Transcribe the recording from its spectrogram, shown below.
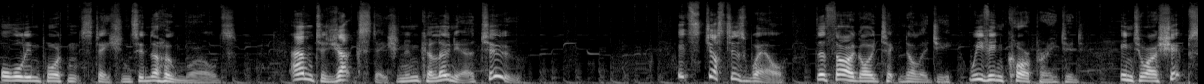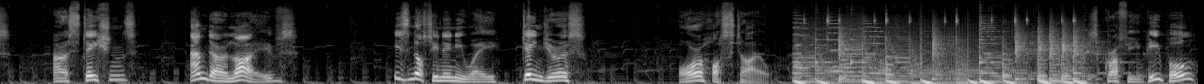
all important stations in the homeworlds, and to Jacques Station in Colonia too. It's just as well the Thargoid technology we've incorporated into our ships, our stations, and our lives is not in any way dangerous or hostile. Scruffy people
